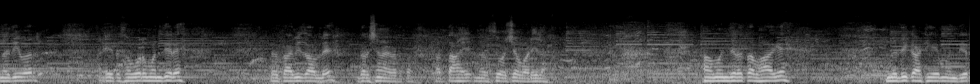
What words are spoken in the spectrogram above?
नदीवर आणि इथं समोर मंदिर आहे. तर आता आम्ही चाललो आहे दर्शनाकरता. आता आहे नरसिंहाच्या वाडीला. हा मंदिराचा भाग आहे. नदीकाठी आहे मंदिर.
